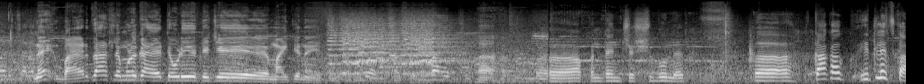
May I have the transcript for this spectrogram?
परिसरात? नाही बाहेरचं असल्यामुळे काय आहे, तेवढी त्याची माहिती नाही. बाहेरची. हां हां अ, आपण त्यांच्याशी बोलूयात. अ, काका इथलेच का?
